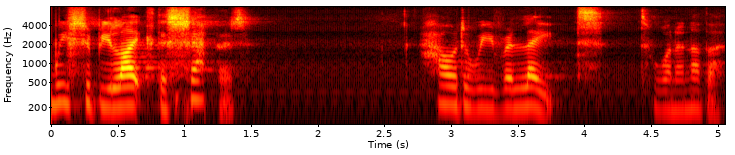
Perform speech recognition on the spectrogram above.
We should be like the shepherd. How do we relate to one another?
